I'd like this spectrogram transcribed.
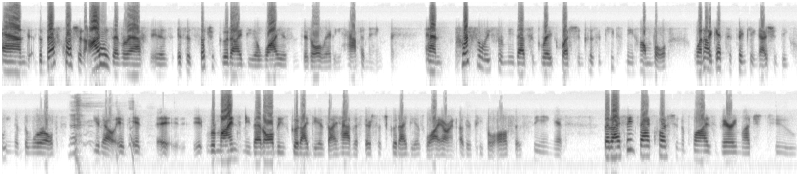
And the best question I was ever asked is, "If it's such a good idea, why isn't it already happening?" And personally, for me, that's a great question because it keeps me humble when I get to thinking I should be queen of the world, you know, it, it it it reminds me that all these good ideas I have, if they're such good ideas, why aren't other people also seeing it? But I think that question applies very much to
